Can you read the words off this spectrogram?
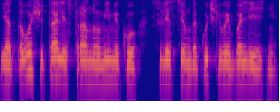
и оттого считали странную мимику следствием докучливой болезни.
